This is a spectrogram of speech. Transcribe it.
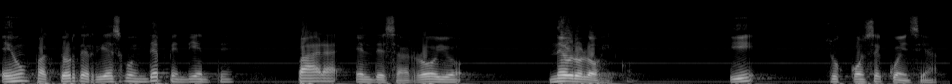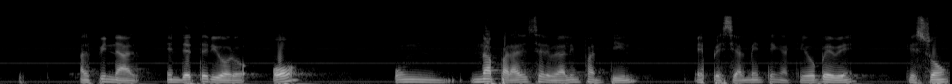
es un factor de riesgo independiente para el desarrollo neurológico y sus consecuencias al final en deterioro o una parálisis cerebral infantil, especialmente en aquellos bebés que son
